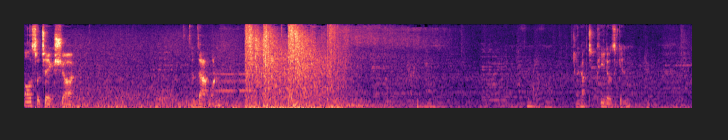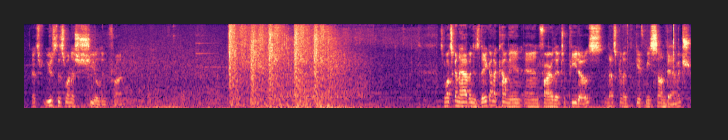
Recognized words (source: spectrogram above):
also take a shot at that one. I got torpedoes again. Let's use this one as a shield in front. So what's going to happen is they're going to come in and fire their torpedoes, and that's going to give me some damage.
